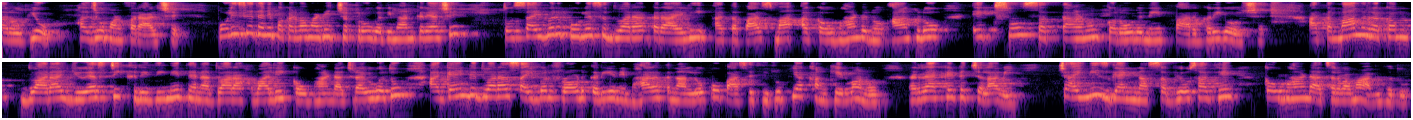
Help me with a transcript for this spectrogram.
આરોપીઓ હજુ પણ ફરાર છે. પોલીસે તેને પકડવા માટે ચક્રો ગતિમાન કર્યા છે. તો સાયબર પોલીસ દ્વારા કરાયેલી આ તપાસમાં આ કૌભાંડનો આંકડો એકસો સત્તાણું કરોડને પાર કરી ગયો છે. આ તમામ રકમ દ્વારા યુએસટી ખરીદીને તેના દ્વારા હવાલી કૌભાંડ આચરાયું હતું. આ ગેંગ દ્વારા સાયબર ફ્રોડ કરી અને ભારતના લોકો પાસેથી રૂપિયા ખંખેરવાનો રેકેટ ચલાવી ચાઇનીઝ ગેંગના સભ્યો સાથે કૌભાંડ આચરવામાં આવ્યું હતું.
